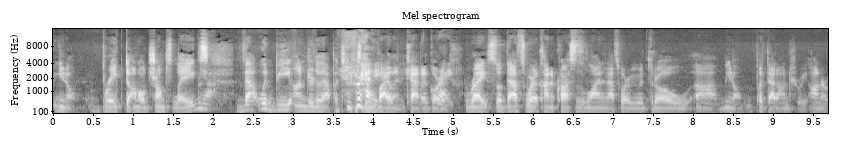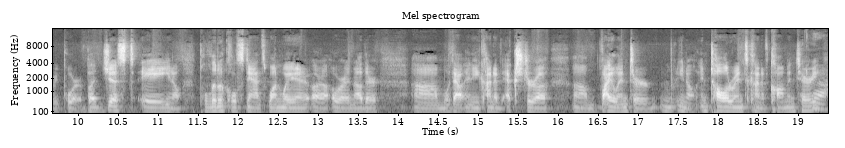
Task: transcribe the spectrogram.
you know break donald trump's legs yeah. that would be under that potentially right. violent category right. right. so that's where it kind of crosses the line and that's where we would throw um, you know put that on, on a report but just a you know political stance one way or, or another um, without any kind of extra um, violent or you know intolerant kind of commentary. Yeah.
